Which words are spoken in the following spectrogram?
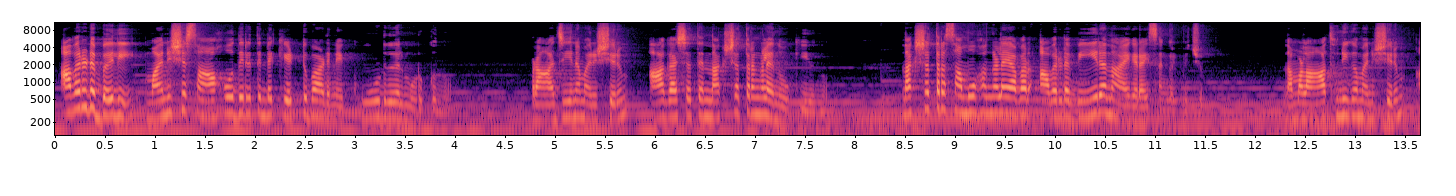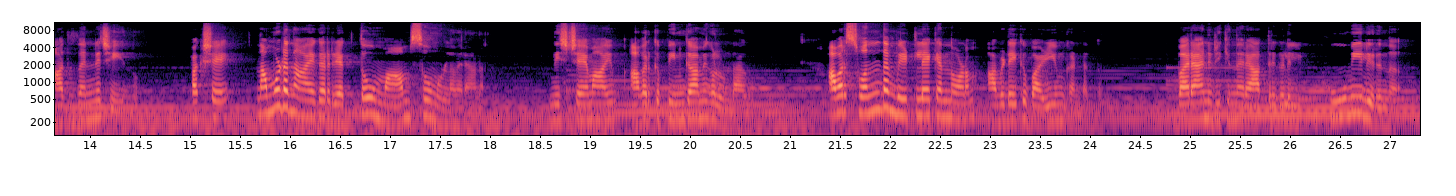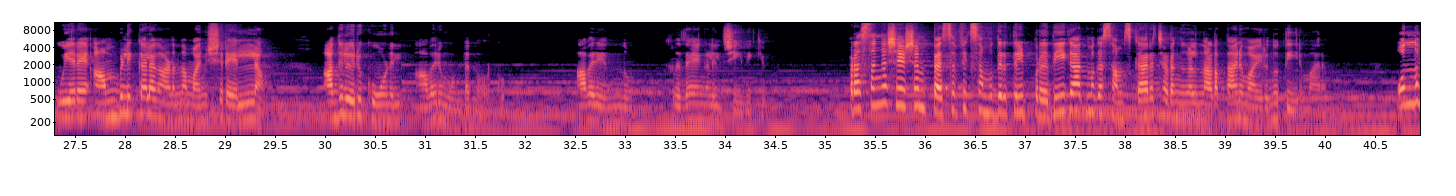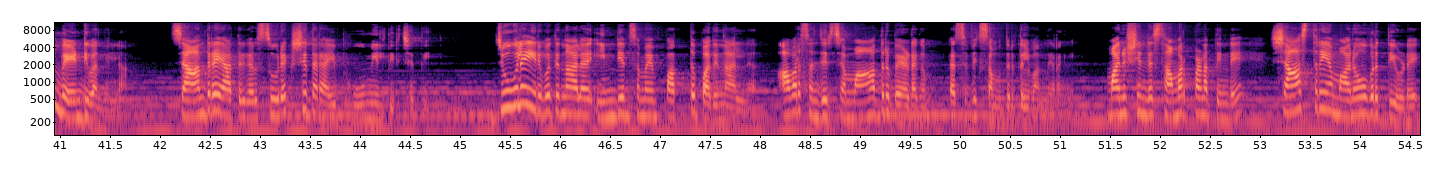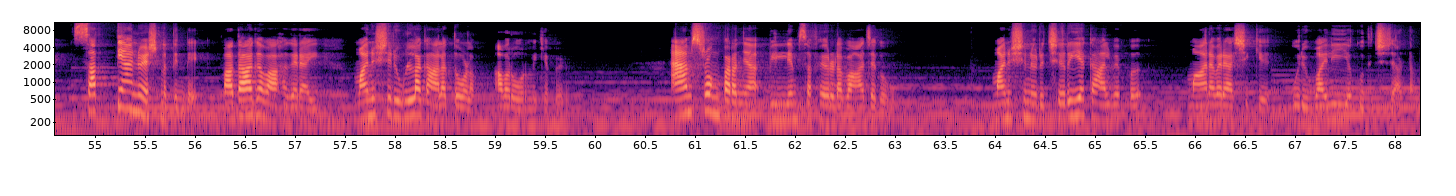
അവരുടെ ബലി മനുഷ്യ സാഹോദര്യത്തിന്റെ കെട്ടുപാടിനെ കൂടുതൽ മുറുക്കുന്നു. പ്രാചീന മനുഷ്യരും ആകാശത്തെ നക്ഷത്രങ്ങളെ നോക്കിയിരുന്നു. നക്ഷത്ര സമൂഹങ്ങളെ അവർ അവരുടെ വീരനായകരായി സങ്കല്പിച്ചു നമ്മൾ ആധുനിക മനുഷ്യരും അതുതന്നെ ചെയ്യുന്നു. പക്ഷേ നമ്മുടെ നായകർ രക്തവും മാംസവും ഉള്ളവരാണ്. നിശ്ചയമായും അവർക്ക് പിൻഗാമികൾ ഉണ്ടാകും. അവർ സ്വന്തം വീട്ടിലേക്കെന്നോണം അവിടേക്ക് വഴിയും കണ്ടെത്തും. വരാനിരിക്കുന്ന രാത്രികളിൽ ഭൂമിയിലിരുന്ന് ഉയരെ അമ്പിളിക്കല കാണുന്ന മനുഷ്യരെല്ലാം അതിലൊരു കോണിൽ അവരുമുണ്ടെന്നോർക്കും അവരെന്നും ഹൃദയങ്ങളിൽ ജീവിക്കും. പ്രസംഗശേഷം പസഫിക് സമുദ്രത്തിൽ പ്രതീകാത്മക സംസ്കാര ചടങ്ങുകൾ നടത്താനുമായിരുന്നു തീരുമാനം. ഒന്നും വേണ്ടി വന്നില്ല. ചാന്ദ്രയാത്രികർ സുരക്ഷിതരായി ഭൂമിയിൽ തിരിച്ചെത്തി. ജൂലൈ ഇരുപത്തിനാല് ഇന്ത്യൻ സമയം പത്ത് പതിനാലിന് അവർ സഞ്ചരിച്ച മാതൃപേടകം പസഫിക് സമുദ്രത്തിൽ വന്നിറങ്ങി. മനുഷ്യന്റെ സമർപ്പണത്തിന്റെ ശാസ്ത്രീയ മനോവൃത്തിയുടെ സത്യാന്വേഷണത്തിന്റെ പതാകവാഹകരായി മനുഷ്യരുള്ള കാലത്തോളം അവർ ഓർമ്മിക്കപ്പെടും. ആംസ്ട്രോങ് പറഞ്ഞ വില്യം സഫയറുടെ വാചകവും മനുഷ്യനൊരു ചെറിയ കാൽവെപ്പ് മാനവരാശിക്ക് ഒരു വലിയ കുതിച്ചുചാട്ടം.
